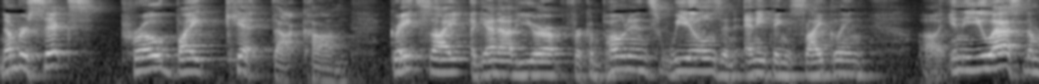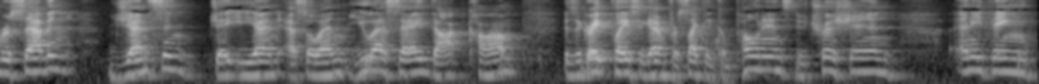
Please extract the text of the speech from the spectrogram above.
Number six, probikekit.com. Great site, again out of Europe, for components, wheels, and anything cycling. Uh, in the US, number seven, Jenson, J-E-N-S-O-N, USA.com is a great place, again, for cycling components, nutrition, anything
